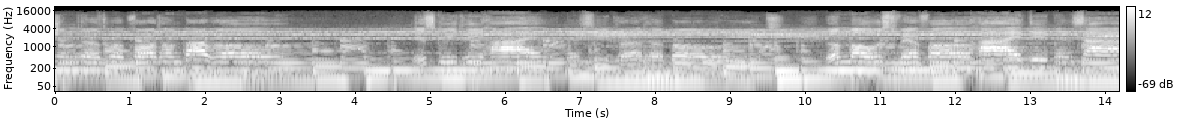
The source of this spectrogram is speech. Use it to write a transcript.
ancient earthwork on Barrow. Discreetly high, a secret abode. The most fearful hide deep inside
